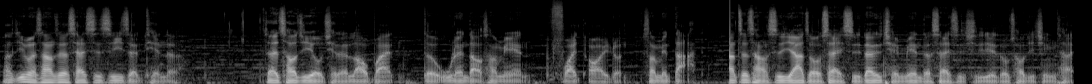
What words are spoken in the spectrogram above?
那基本上这个赛事是一整天的，在超级有钱的老板的无人岛上面 （Fight Island） 上面打。那这场是压轴赛事，但是前面的赛事其实也都超级精彩。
